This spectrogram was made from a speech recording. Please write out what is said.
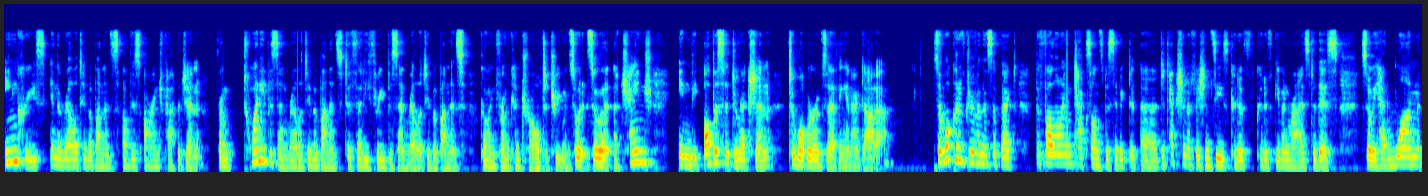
increase in the relative abundance of this orange pathogen from 20% relative abundance to 33% relative abundance going from control to treatment. So, so a, a change in the opposite direction to what we're observing in our data. So what could have driven this effect? The following taxon-specific de uh, detection efficiencies could have could have given rise to this. So we had one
